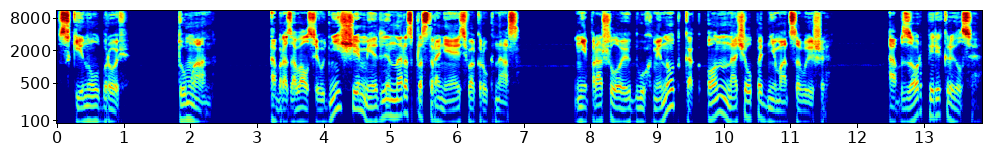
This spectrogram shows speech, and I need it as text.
вскинул бровь. Туман. Образовался у днища, медленно распространяясь вокруг нас. Не прошло и двух минут, как он начал подниматься выше. Обзор перекрылся.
